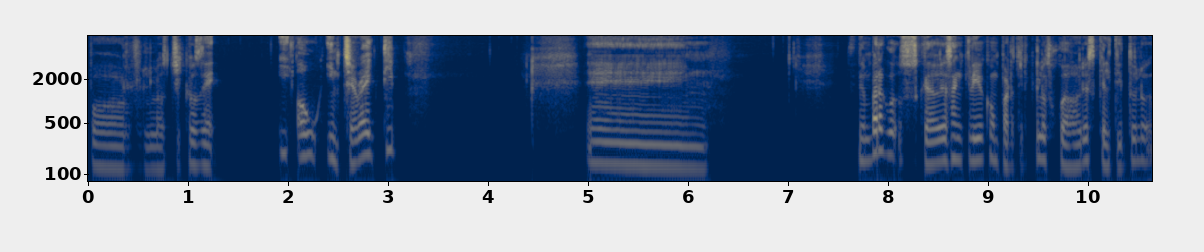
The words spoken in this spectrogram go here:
por los chicos de EO Interactive. Eh, sin embargo, sus creadores han querido compartir que los jugadores que el título,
